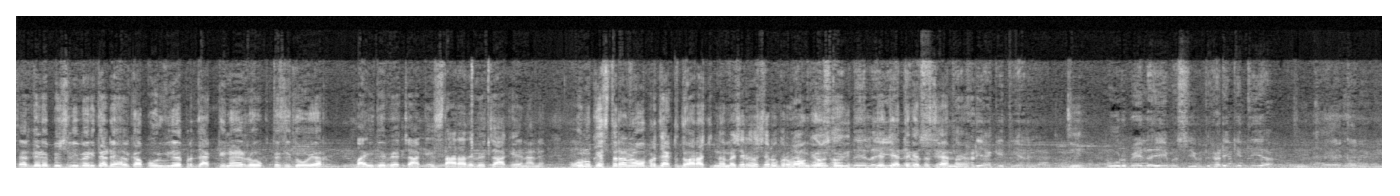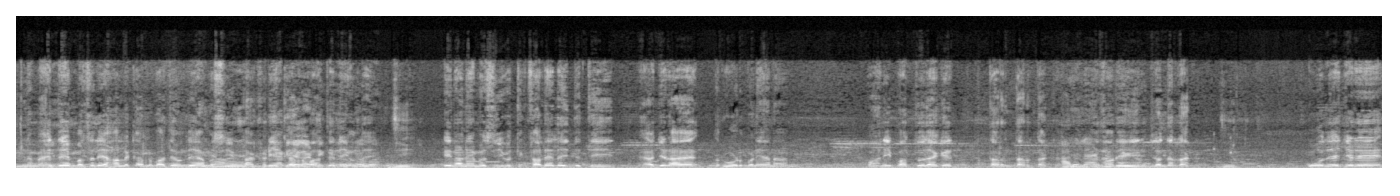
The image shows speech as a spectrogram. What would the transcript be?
ਸਰ ਜਿਹੜੇ ਪਿਛਲੀ ਵਾਰੀ ਤੁਹਾਡੇ ਹਲਕਾ ਪੂਰਬੀ ਦੇ ਪ੍ਰੋਜੈਕਟ ਇਹਨਾਂ ਨੇ ਰੋਕਤੇ ਸੀ 2022 ਦੇ ਵਿੱਚ ਆ ਕੇ 17 ਦੇ ਵਿੱਚ ਆ ਕੇ ਇਹਨਾਂ ਨੇ। ਉਹਨੂੰ ਕਿਸ ਤਰ੍ਹਾਂ ਨਾਲ ਉਹ ਪ੍ਰੋਜੈਕਟ ਦੁਬਾਰਾ ਨਵੇਂ ਸਿਰੇ ਤੋਂ ਸ਼ੁਰੂ ਕਰਵਾਓਗੇ ਹੁਣ ਤੋਂ ਜੇ ਜਿੱਤ ਕੇ ਤੁਸੀਂ ਆਨੇ ਖੜੀਆਂ ਕੀਤੀਆਂ ਨੇ। ਜੀ। ਪੂਰਬੀ ਲਈ ਮੁਸੀਬਤ ਖੜੀ ਕੀਤੀ ਆ। ਨੁਮਾਇੰਦੇ ਮਸਲੇ ਹੱਲ ਕਰਨ ਵਾਸਤੇ ਹੁੰਦੇ ਆ ਮੁਸੀਬਤਾਂ ਖੜੀਆਂ ਕਰਨ ਵਾਸਤੇ ਨਹੀਂ ਹੁੰਦੇ। ਜੀ। ਇਹਨਾਂ ਨੇ ਮੁਸੀਬਤ ਸਾਡੇ ਲਈ ਦਿੱਤੀ ਜਿਹੜਾ ਰੋਡ ਬਣਿਆ ਨਾ ਪਾਣੀਪਤ ਤੋਂ ਲੈ ਕੇ ਤਰਨਤਾਰਨ ਤੱਕ ਸੌਰੀ ਜਲੰਧਰ ਤੱਕ। ਜੀ। ਉਹਦੇ ਜਿਹੜੇ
